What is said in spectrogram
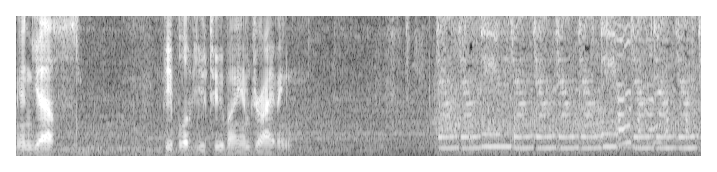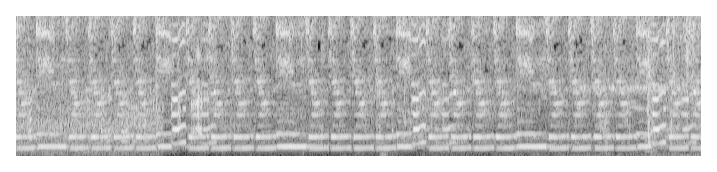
And yes, people of YouTube, I am driving. 讲讲讲，一会儿。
